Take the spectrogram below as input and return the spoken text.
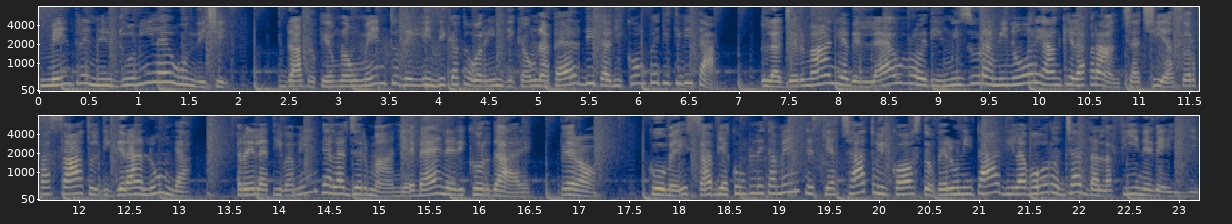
Mentre nel 2011, dato che un aumento dell'indicatore indica una perdita di competitività, la Germania dell'euro ed in misura minore anche la Francia ci ha sorpassato di gran lunga. Relativamente alla Germania è bene ricordare, però, come essa abbia completamente schiacciato il costo per unità di lavoro già dalla fine degli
